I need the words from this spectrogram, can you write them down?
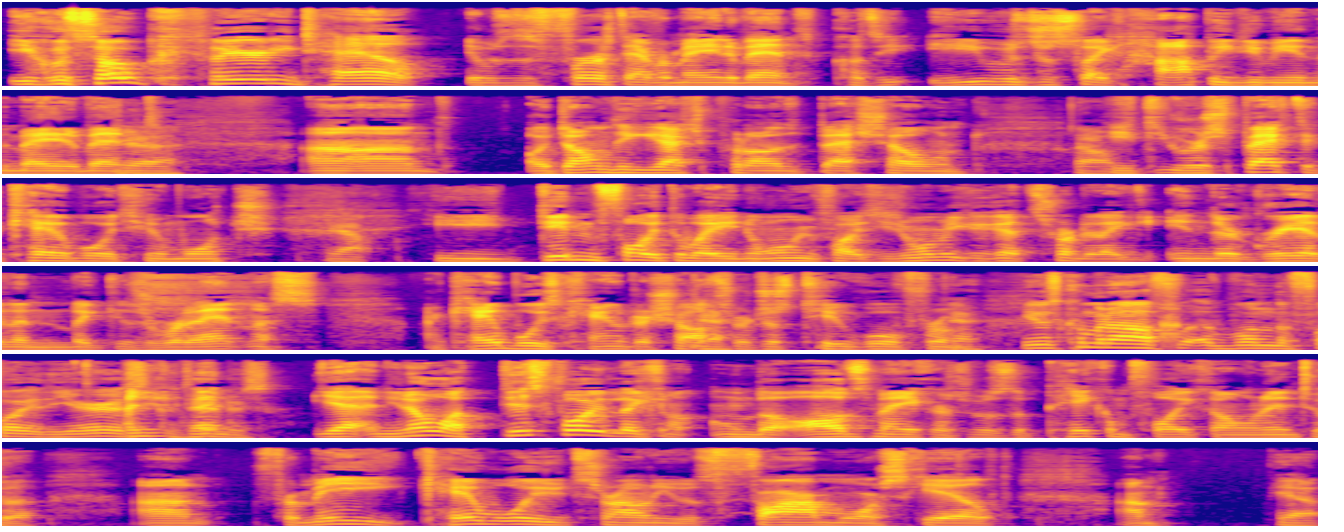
you could so clearly tell it was his first ever main event because he, he was just like happy to be in the main event Yeah. and I don't think he actually put on his best showing No. he, he respected Cowboy too much Yeah. he didn't fight the way he normally fights he normally could get sort of like in their grill and like is relentless and Cowboy's counter shots Yeah. were just too good from Yeah. He was coming off one of the fight of the year as uh, contenders. yeah, and you know what? This fight, like on the odds makers, was the pick and fight going into it. And for me, Cowboy Cerrone was far more skilled. And Yeah.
